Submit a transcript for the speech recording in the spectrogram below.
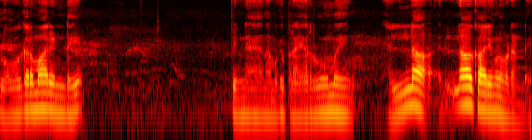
വ്ളോഗർമാരുണ്ട്. പിന്നെ നമുക്ക് പ്രയർ റൂം എല്ലാ എല്ലാ കാര്യങ്ങളും ഇവിടെ ഉണ്ട്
